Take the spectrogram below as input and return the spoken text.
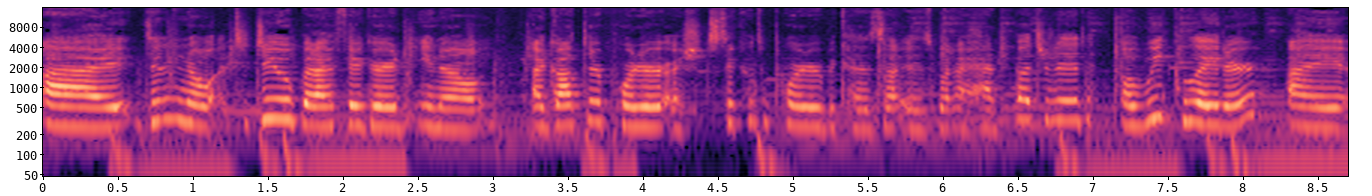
I didn't know what to do but I figured you know I got the reporter I should stick with the reporter because that is what I had budgeted. A week later I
